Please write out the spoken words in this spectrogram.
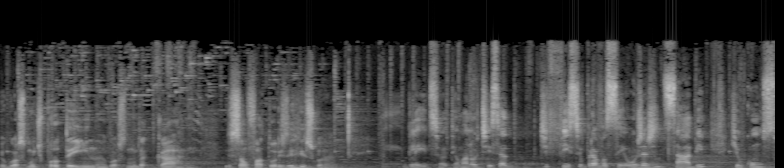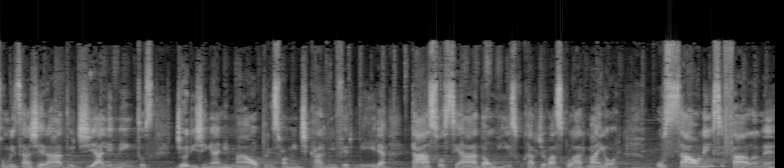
Eu gosto muito de proteína, gosto muito da carne. E são fatores de risco, né? Gleidson, eu tenho uma notícia difícil para você. Hoje é. a gente sabe que o consumo exagerado de alimentos de origem animal, principalmente carne vermelha, está associado a um risco cardiovascular maior. O sal nem se fala, né?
